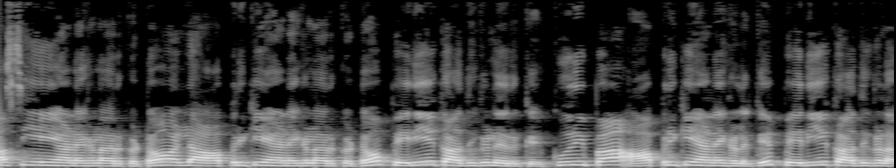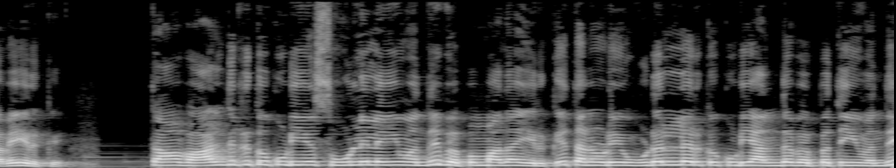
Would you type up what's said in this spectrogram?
ஆசிய யானைகளாக இருக்கட்டும் இல்லை ஆப்பிரிக்க யானைகளாக இருக்கட்டும் பெரிய காதுகள் இருக்குது குறிப்பாக ஆப்பிரிக்க யானைகளுக்கு பெரிய காதுகளாகவே இருக்குது தான் வாழ்ந்துட்டு இருக்கக்கூடிய சூழ்நிலையும் வந்து வெப்பமாக தான் இருக்குது தன்னுடைய உடலில் இருக்கக்கூடிய அந்த வெப்பத்தையும் வந்து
